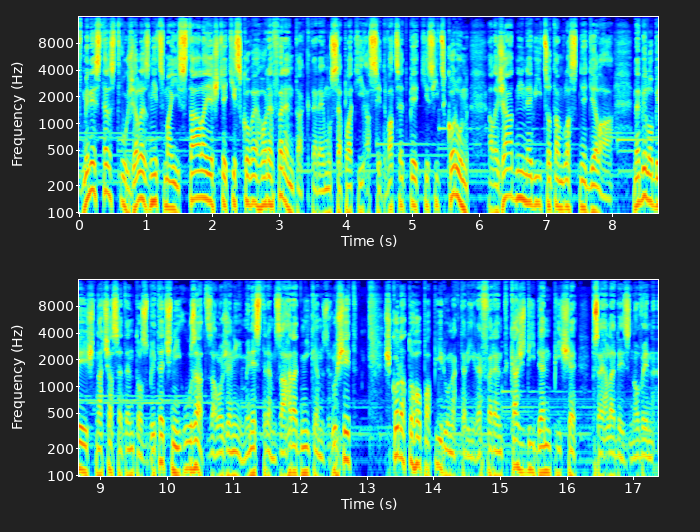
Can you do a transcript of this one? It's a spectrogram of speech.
V ministerstvu železnic mají stále ještě tiskového referenta, kterému se platí asi 25 tisíc korun, ale žádný neví, co tam vlastně dělá. Nebylo by již na čase tento zbytečný úřad, založený ministrem Zahradníkem, zrušit? Škoda toho papíru, na který referent každý den píše přehledy z novin.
